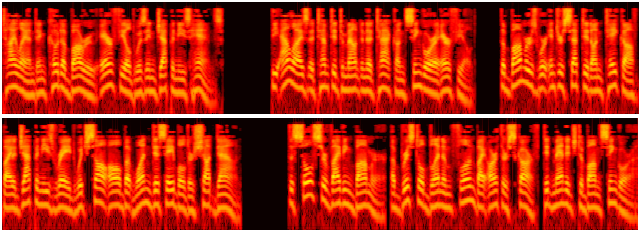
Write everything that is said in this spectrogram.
Thailand and Kota Bharu airfield was in Japanese hands. The Allies attempted to mount an attack on Singora airfield. The bombers were intercepted on takeoff by a Japanese raid which saw all but one disabled or shot down. The sole surviving bomber, a Bristol Blenheim flown by Arthur Scarfe, did manage to bomb Singora.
